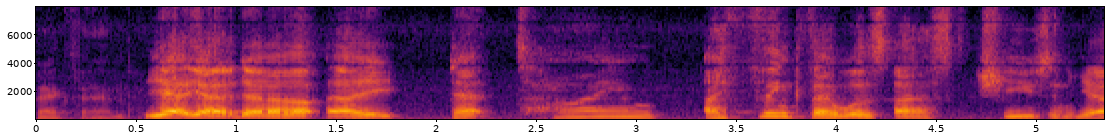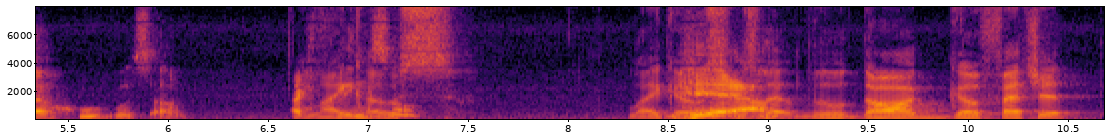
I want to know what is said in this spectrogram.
back then. Yeah, yeah. The, I that time I think there was Ask Jeeves and Yahoo was out. I think so. Lycos. Lycos Yeah. was that little dog. Go fetch it.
